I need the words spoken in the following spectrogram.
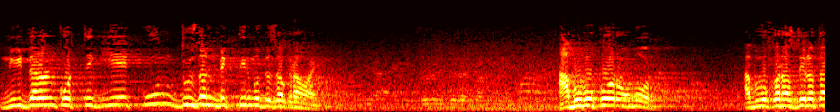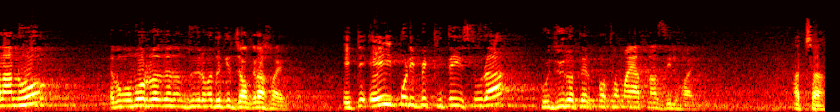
নির্ধারণ করতে গিয়ে কোন দুজন ব্যক্তির মধ্যে ঝগড়া হয়? আবু বকর, ওমর। আবু বকর রাজু এবং ওমর দুজনের মধ্যে কি ঝগড়া হয়? এটা এই পরিপ্রেক্ষিতেই সুরা হুজুরতের প্রথম আয়াত নাজিল হয়। আচ্ছা।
